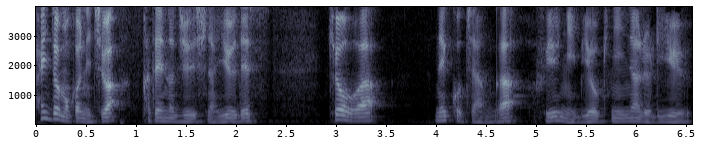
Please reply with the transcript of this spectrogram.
はい、どうもこんにちは。家庭の獣医師のゆうです。今日は猫ちゃんが冬に病気になる理由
